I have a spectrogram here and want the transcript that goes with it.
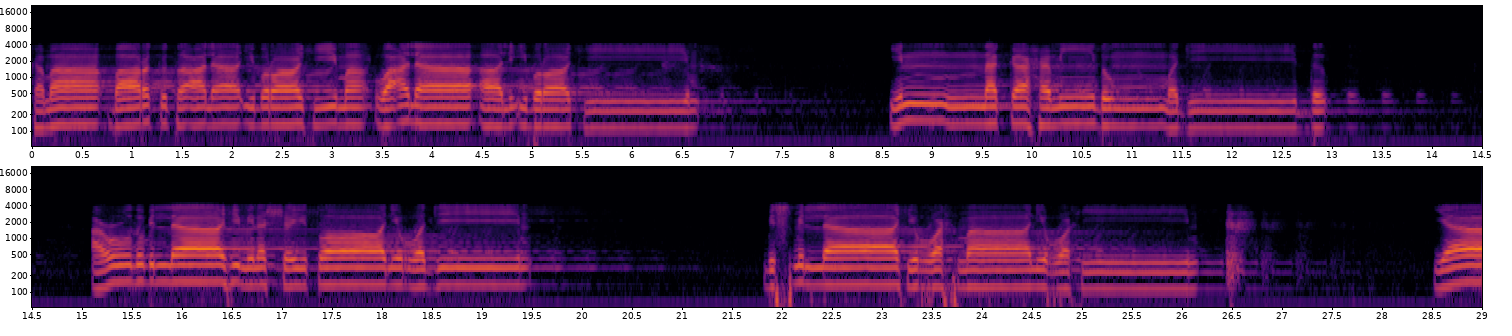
كما باركت على إبراهيم وعلى آل إبراهيم. إنك حميد مجيد. أعوذ بالله من الشيطان الرجيم. بسم الله الرحمن الرحيم. يا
